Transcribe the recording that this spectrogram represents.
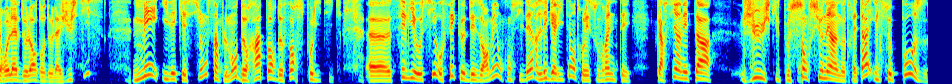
relèvent de l'ordre de la justice, mais il est question simplement de rapport de force politique. Euh, C'est lié aussi au fait que désormais on considère l'égalité entre les souverainetés. Car si un État juge qu'il peut sanctionner un autre État, il se pose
